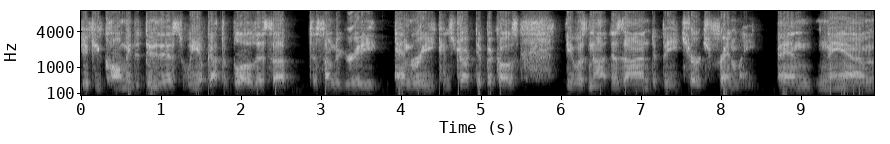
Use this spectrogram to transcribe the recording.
if you call me to do this, we have got to blow this up to some degree and reconstruct it because it was not designed to be church friendly. And NAMB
